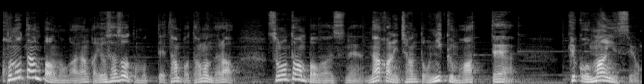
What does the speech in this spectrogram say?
このタンパオの方がなんか良さそうと思ってタンパオ頼んだら、そのタンパオはですね、中にちゃんとお肉もあって、結構うまいんですよ。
